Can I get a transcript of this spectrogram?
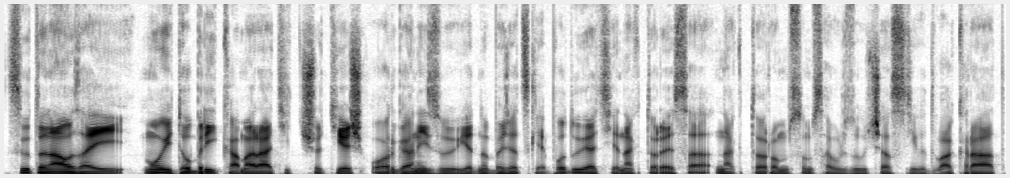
sú to naozaj moji dobrí kamaráti, čo tiež organizujú jedno bežecké podujatie, na, ktoré sa, na ktorom som sa už zúčastnil dvakrát.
